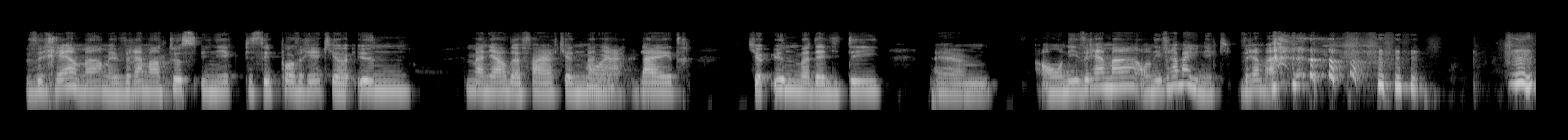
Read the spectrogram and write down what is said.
vraiment, mais vraiment tous uniques, puis c'est pas vrai qu'il y a une manière de faire, qu'il y a une manière d'être, qu'il y a une modalité. Euh, on est vraiment, on est vraiment unique, vraiment.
